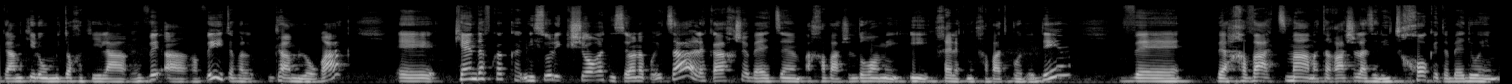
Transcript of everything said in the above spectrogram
גם כאילו מתוך הקהילה הערבי- הערבית, אבל גם לא רק, אה, כן דווקא ניסו לקשור את ניסיון הפריצה לכך שבעצם החווה של דרומי היא חלק מחוות בודדים, ו... והחווה עצמה, המטרה שלה זה לדחוק את הבדואים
